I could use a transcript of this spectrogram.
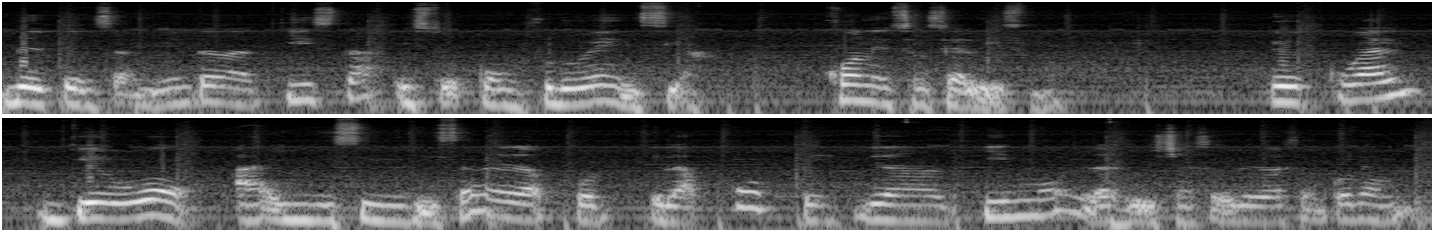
del pensamiento anarquista y su confluencia con el socialismo, el cual llevó a invisibilizar el, aporte, del anarquismo las luchas obreras en Colombia.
